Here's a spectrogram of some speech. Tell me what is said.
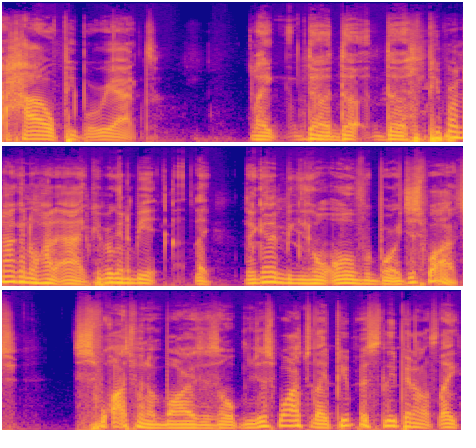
how people react. Like the the the people are not gonna know how to act. People are gonna be like they're gonna be going overboard. Just watch. Just watch when the bars is open. Just watch like people are sleeping out. Like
